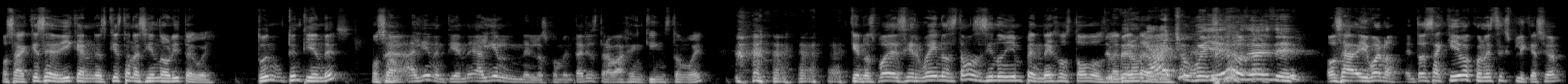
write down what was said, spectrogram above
O sea, ¿a qué se dedican? ¿Qué están haciendo ahorita, güey? ¿Tú, tú entiendes? O sea, No. ¿alguien entiende? ¿Alguien en los comentarios trabaja en Kingston, güey? que nos puede decir, güey, nos estamos haciendo bien pendejos todos, la Pero neta, gacho, güey. ¿eh? O sea, O sea, y bueno, entonces aquí iba con esta explicación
